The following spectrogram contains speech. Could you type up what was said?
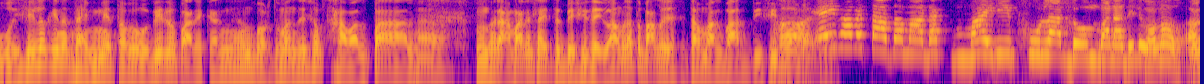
হয়েছিল কিনা জানিনা তবে ওদেরও পারে কারণ এখন বর্তমান যেসব ছাওয়াল পাল হ্যাঁ। মনে হয় আমাদের চাইতে বেশি যাইবো আমরা তো ভালোই আছি তাও মাক বাদ দিছি ছয় হ্যাঁ। বছর। এইভাবে তাজা মা ডাক মাইরি ফুল আর ডোম বানা দিল চলো ওই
